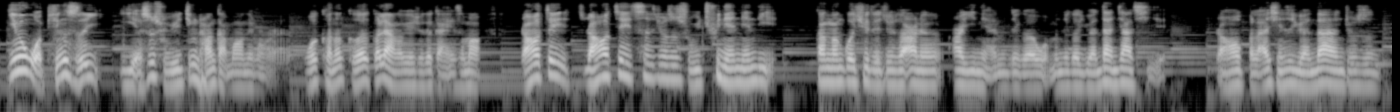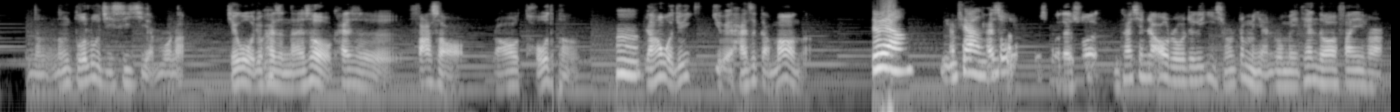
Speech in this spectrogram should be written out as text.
因为我平时也是属于经常感冒那种人，我可能隔隔两个月就得感一次冒。然后这然后这次就是属于去年年底刚刚过去的，就是二零二一年这个我们这个元旦假期，然后本来寻思元旦就是能能多录几期节目了，结果我就开始难受，开始发烧，然后头疼，嗯，然后我就以为还是感冒呢。对呀、你这样还是我说的，说你看现在澳洲这个疫情这么严重，每天都要翻一番，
